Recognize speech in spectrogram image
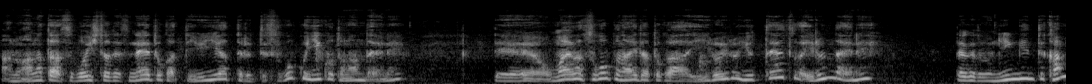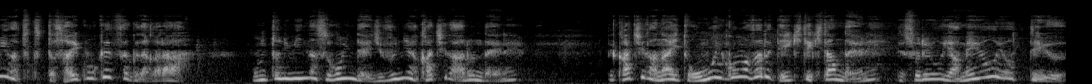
あの、あなたはすごい人ですねとかって言い合ってるってすごくいいことなんだよね。で、お前はすごくないだとか、いろいろ言ったやつがいるんだよね。だけど人間って神が作った最高傑作だから、本当にみんなすごいんだよ。自分には価値があるんだよね。で価値がないと思い込まされて生きてきたんだよね。でそれをやめようよっていう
